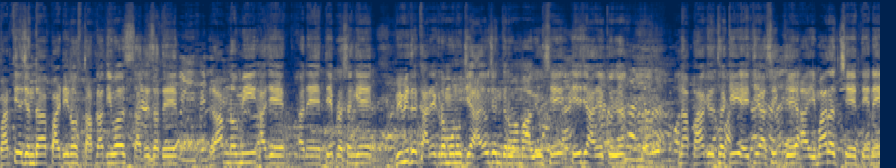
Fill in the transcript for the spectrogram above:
ભારતીય જનતા પાર્ટીનો સ્થાપના દિવસ, સાથે સાથે રામનવમી આજે અને તે પ્રસંગે વિવિધ કાર્યક્રમોનું જે આયોજન કરવામાં આવ્યું છે, તે જ આયોજનના ભાગ થકી ઐતિહાસિક જે આ ઇમારત છે, તેને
